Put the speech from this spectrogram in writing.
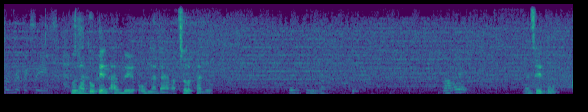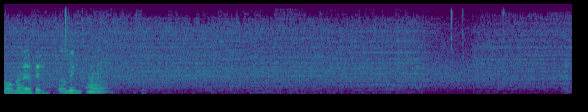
terrific scenes. at ผู้ทำตัวเป็น Stamford อันเดโอลาดาครับสำหรับแมนยูแมนซิตี้กองหน้าเป็นเออร์ลิงฮาแลนด์ and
